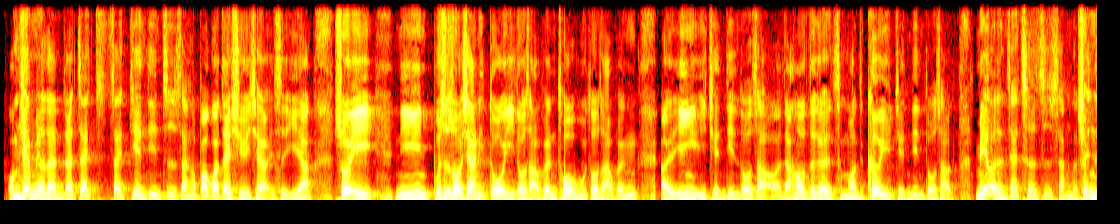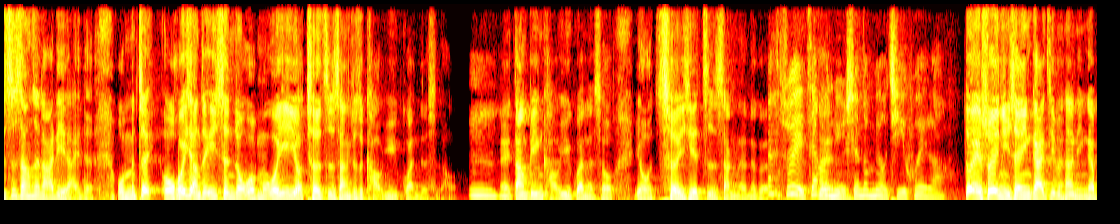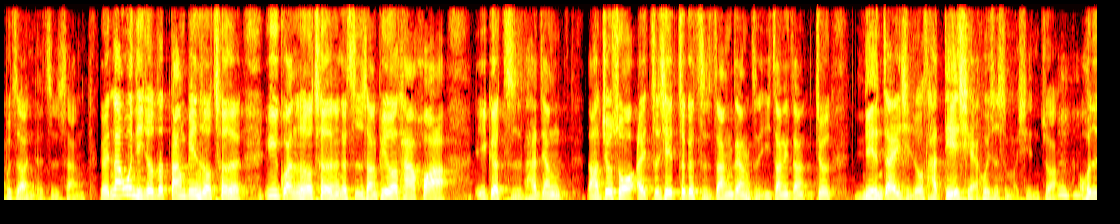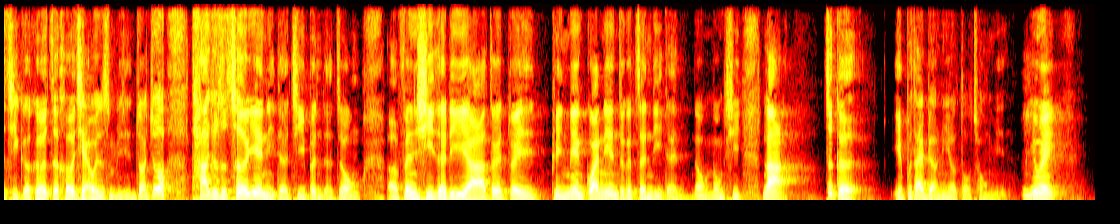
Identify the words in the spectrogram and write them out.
我们现在没有在在在在鉴定智商啊，包括在学校也是一样。所以你不是说像你多益多少分，托福多少分，呃，英语检定多少啊，然后这个什么课语检定多少，没有人在测智商的。所以你智商是哪里来的？我们这我回想这一生中，我们唯一有测智商就是考预官的时候，嗯，哎，当兵考预官的时候有测一些智商的那个。所以这样的女生都没有机会了。对，所以女生应该基本上你应该不知道你的智商。对，那问题就是说当兵的时候测的，预官的时候测的那个智商，譬如说他画一个纸，他这样，然后就说，哎，这些这个纸张这样子一张一张就连在一起，之后它叠起来会是什么形状，或者几个盒子合起来会是什么形状？就说它就是测验你的基本的这种呃分析的力啊，对对，平面观念这个整理的那种东西。那这个也不代表你有多聪明，因为。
